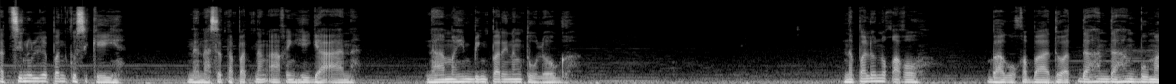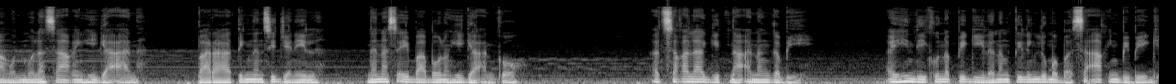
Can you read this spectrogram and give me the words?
at sinulyapan ko si Kay na nasa tapat ng aking higaan na mahimbing pa rin ang tulog. Napalunok ako bago kabado at dahan-dahang bumangon mula sa aking higaan para tingnan si Janil na nasa ibabaw ng higaan ko. At sa kalagitnaan ng gabi ay hindi ko napigilan ang tiling lumabas sa aking bibig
